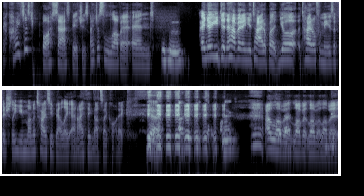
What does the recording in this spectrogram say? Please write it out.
becoming just boss ass bitches. I just love it, and hmm I know you didn't have it in your title, but your title for me is officially "You Monetize Your Belly," and I think that's iconic. Yeah, I iconic. I love yeah. it, love it, love it, love it.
